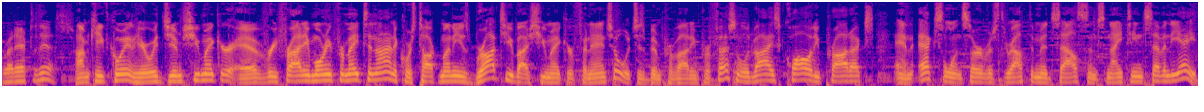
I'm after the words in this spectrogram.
right after this. I'm Keith Quinn here with Jim Shoemaker every Friday morning from 8 to 9. Of course, Talk Money is brought to you by Shoemaker Financial, which has been providing professional advice, quality products, and excellent service throughout the Mid South since 1978.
